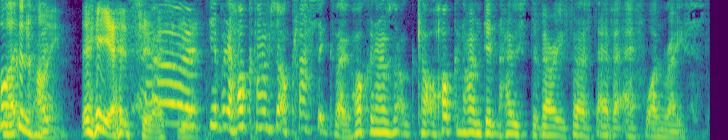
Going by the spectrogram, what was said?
Like, Hockenheim. yeah, it's true. Uh, Actually, yeah, but Hockenheim's not a classic though. Hockenheim's not. Hockenheim didn't host the very first ever F1 race,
